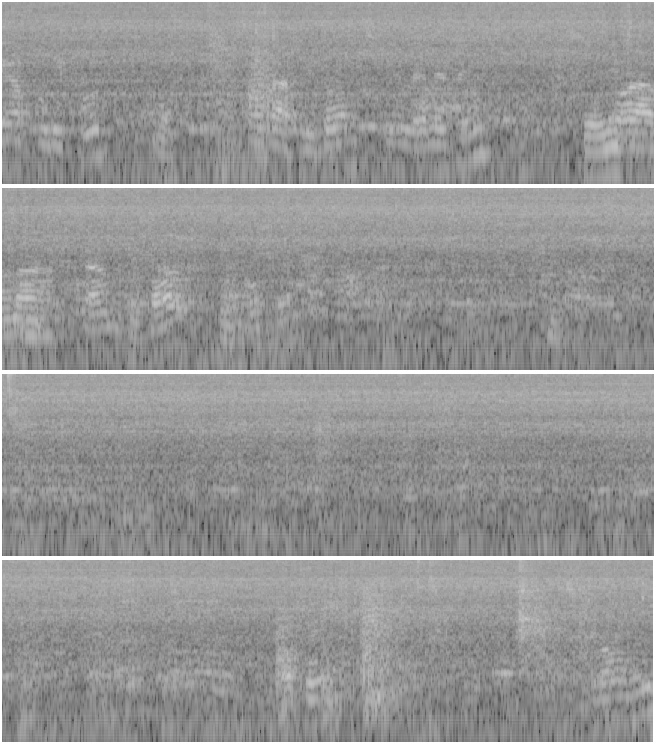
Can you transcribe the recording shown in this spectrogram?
Carefully put so that we don't spill anything. So So I'll uh, turn the valve. Okay. Slowly.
